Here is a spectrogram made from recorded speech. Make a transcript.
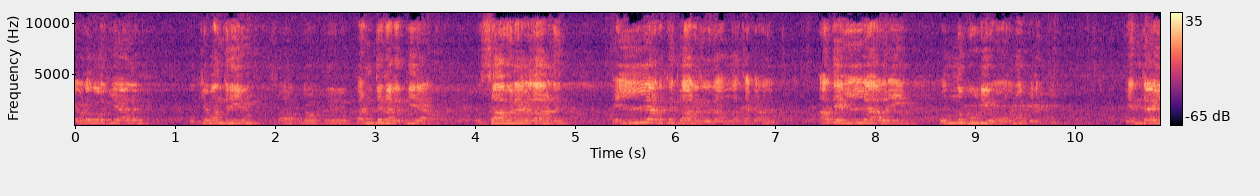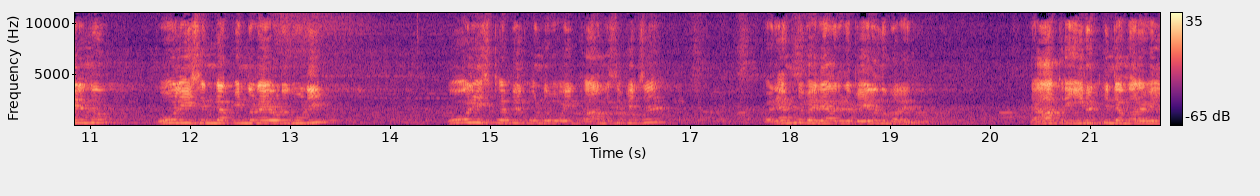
എവിടെ നോക്കിയാലും മുഖ്യമന്ത്രിയും സഹപ്രവർത്തകരും പണ്ട് നടത്തിയ പ്രസ്താവനകളാണ് എല്ലായിടത്തും കാണുന്നത് അന്നത്തെ കാലം അതെല്ലാവരെയും ഒന്നുകൂടി ഓർമ്മപ്പെടുത്തി. എന്തായിരുന്നു? പോലീസിന്റെ പിന്തുണയോടുകൂടി പോലീസ് ക്ലബിൽ കൊണ്ടുപോയി താമസിപ്പിച്ച് രണ്ടുപേരെ അവരുടെ പേരെന്ന് പറയുന്നത്. രാത്രി ഇരുട്ടിന്റെ മറവിൽ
